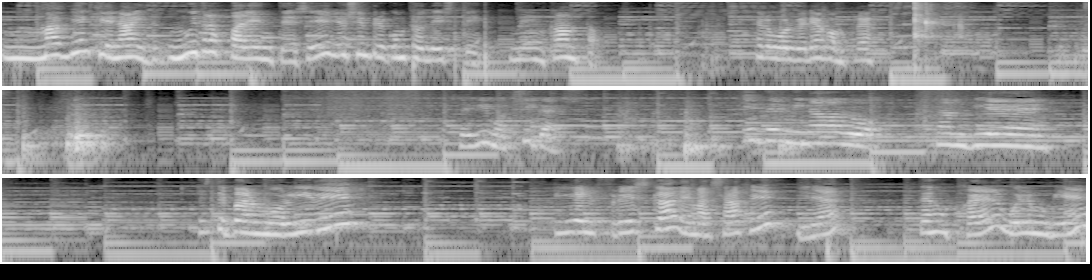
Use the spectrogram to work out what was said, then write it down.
más bien que Night, muy transparentes, ¿eh? Yo siempre compro de este, me encanta. Este lo volveré a comprar. Seguimos, chicas. He terminado también este palmolive, piel fresca de masaje, mirad. Este es un gel, huele muy bien.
